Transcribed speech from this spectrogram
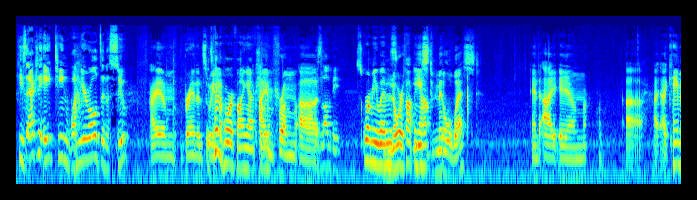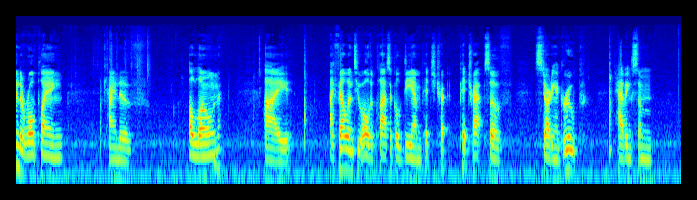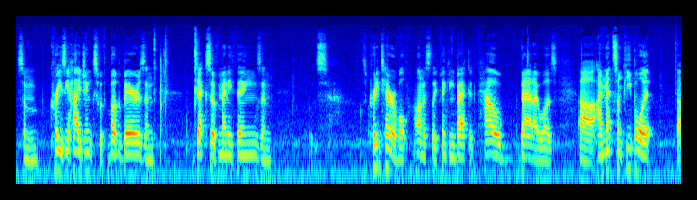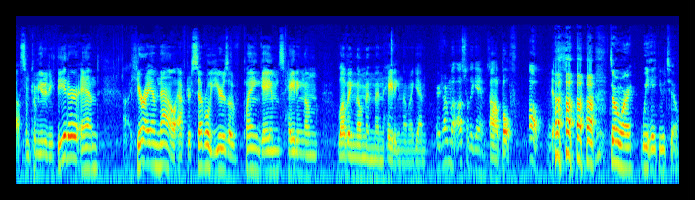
He's actually 18 one year olds in a suit. I am Brandon Sweeney. it's kind of horrifying, actually. I am from uh, He's lumpy. Squirmy limbs popping northeast out. middle west, and I am. Uh, I, I came into role playing kind of alone. I I fell into all the classical DM pitch tra- pit traps of starting a group, having some some crazy hijinks with bugbears and decks of many things, and it was it was pretty terrible, honestly. Thinking back at how bad I was, uh, I met some people at uh, some community theater, and uh, here I am now after several years of playing games, hating them, loving them, and then hating them again. Are you talking about us or the games? Uh, both. oh, Yes. Don't worry, we hate you too.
